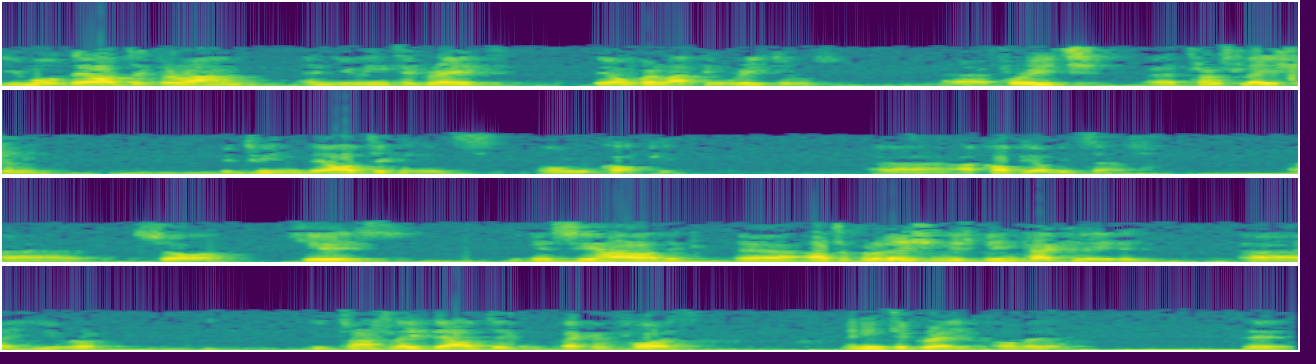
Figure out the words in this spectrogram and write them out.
you move the object around and you integrate the overlapping regions uh, for each uh, translation between the object and its own copy. uh, a copy of itself. Uh, so here is you can see how the uh, autocorrelation is being calculated. You, you translate the object back and forth and integrate over the,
